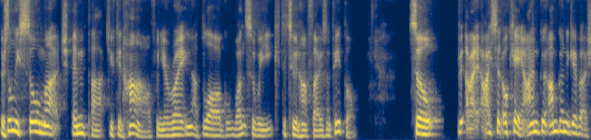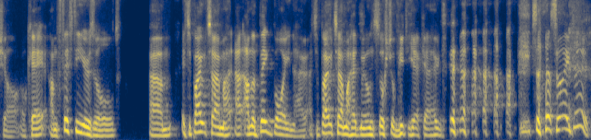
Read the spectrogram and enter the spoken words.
there's only so much impact you can have when you're writing a blog once a week to two and a half thousand people so I, I said, okay, I'm, go- I'm going to give it a shot. Okay. I'm 50 years old. Um, it's about time I, am a big boy now. It's about time I had my own social media account. so that's what I did,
